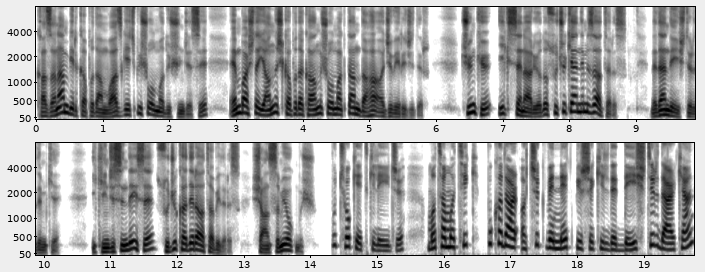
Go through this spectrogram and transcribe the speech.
Kazanan bir kapıdan vazgeçmiş olma düşüncesi, en başta yanlış kapıda kalmış olmaktan daha acı vericidir. Çünkü ilk senaryoda suçu kendimize atarız. Neden değiştirdim ki? İkincisinde ise suçu kadere atabiliriz. Şansım yokmuş. Bu çok etkileyici. Matematik bu kadar açık ve net bir şekilde değiştir derken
